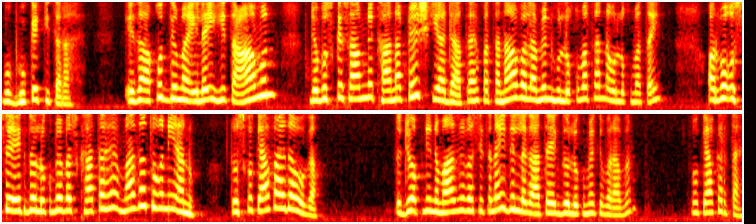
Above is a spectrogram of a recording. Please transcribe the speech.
وہ بھوکے کی طرح ہے۔ اذا قدم الیہ تعامن جب اس کے سامنے کھانا پیش کیا جاتا ہے فتنا والا من لکمتن او لکمتین اور وہ اس سے ایک دو لکمے بس کھاتا ہے مادا تو نہیں آنو تو اس کو کیا فائدہ ہوگا؟ تو جو اپنی نماز میں بس اتنا ہی دل لگاتا ہے ایک دو لکمے کے برابر، وہ کیا کرتا ہے؟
